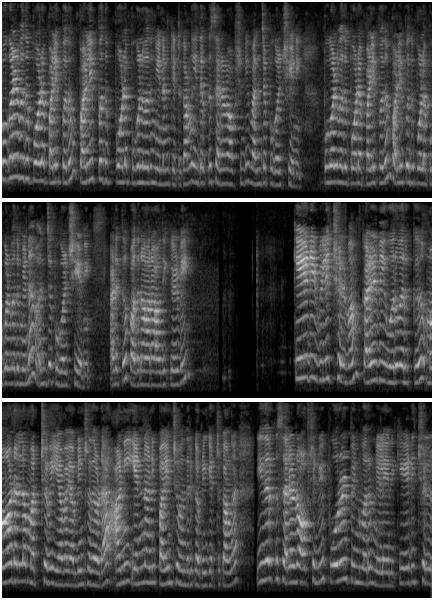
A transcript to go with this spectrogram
புகழ்வது போல பழிப்பதும் பழிப்பது போல புகழ்வதும் என்னன்னு கேட்டிருக்காங்க. இதற்கு சரியான ஆப்ஷன் டி வஞ்ச புகழ்ச்சி அணி. புகழ்வது போல பழிப்பதும் பழிப்பது போல புகழ்வதும் என வஞ்ச புகழ்ச்சி அணி. அடுத்து பதினாறாவது கேள்வி. கேடி விழிச்செல்வம் கல்வி ஒருவருக்கு மாடல்ல மற்றவை எவை? அப்படின்றதோட அணி என்ன அணி பயின்று வந்திருக்கு அப்படின்னு கேட்டிருக்காங்க. இதற்கு சரியான ஆப்ஷன் பி பொருள் பின்வரும் நிலையணி கேடி செல்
